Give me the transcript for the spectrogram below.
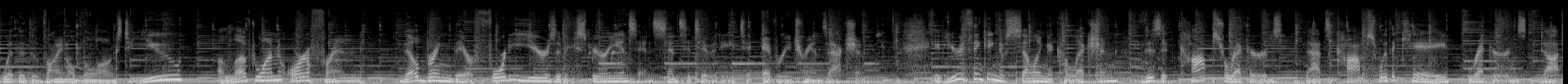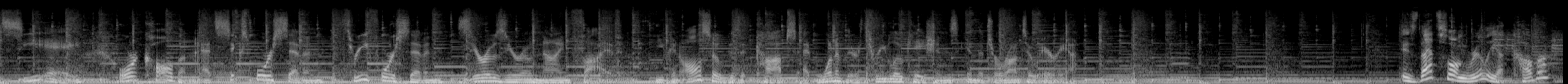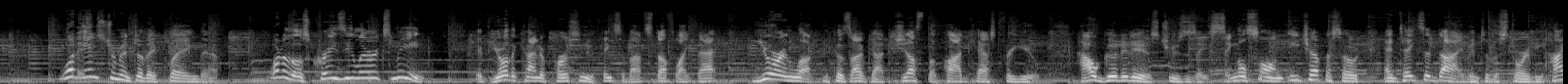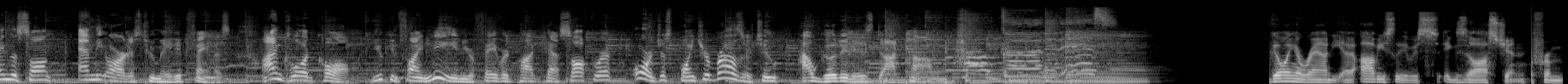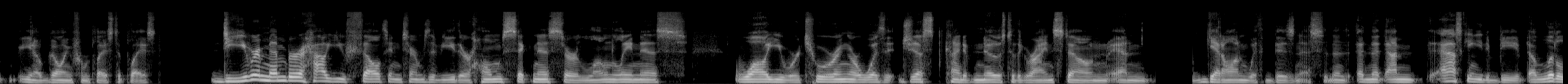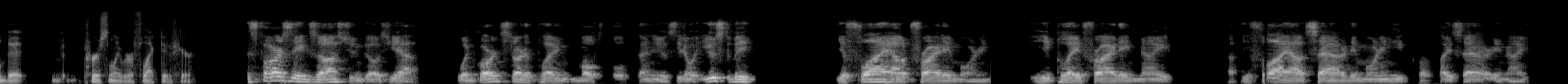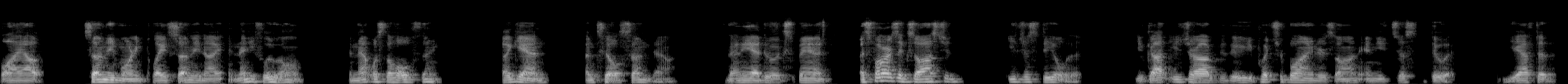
Whether the vinyl belongs to you, a loved one, or a friend, they'll bring their 40 years of experience and sensitivity to every transaction. If you're thinking of selling a collection, visit Kopp's Records, that's cops with a K, records.ca, or call them at 647 347 0095. You can also visit Kopp's at one of their three locations in the Toronto area. Is that song really a cover? What instrument are they playing there? What do those crazy lyrics mean? If you're the kind of person who thinks about stuff like that, you're in luck because I've got just the podcast for you. How Good It Is chooses a single song each episode and takes a dive into the story behind the song and the artist who made it famous. I'm Claude Call. You can find me in your favorite podcast software or just point your browser to howgooditis.com. How. Going around, obviously there was exhaustion from, you know, going from place to place. Do you remember how you felt in terms of either homesickness or loneliness? while you were touring, or was it just kind of nose to the grindstone and get on with business? And, and that I'm asking you to be a little bit personally reflective here. As far as the exhaustion goes, yeah. When Gord started playing multiple venues, you know, it used to be you fly out Friday morning, he play Friday night, uh, you fly out Saturday morning, he play Saturday night, fly out Sunday morning, play Sunday night, and then he flew home. And that was the whole thing. Again, until sundown. Then he had to expand. As far as exhaustion, you just deal with it. You've got your job to do, you put your blinders on, and you just do it. You have to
